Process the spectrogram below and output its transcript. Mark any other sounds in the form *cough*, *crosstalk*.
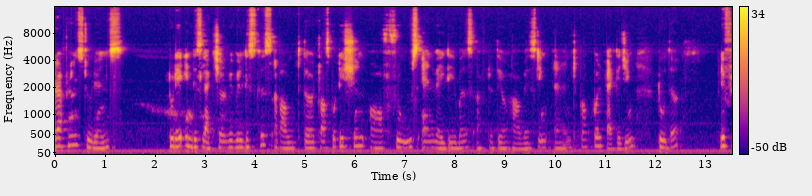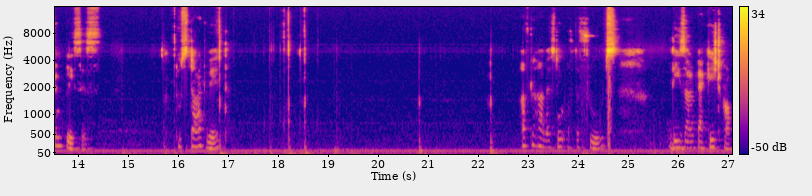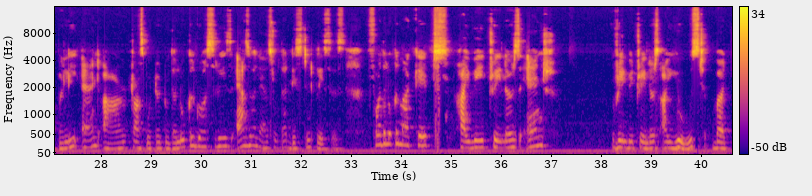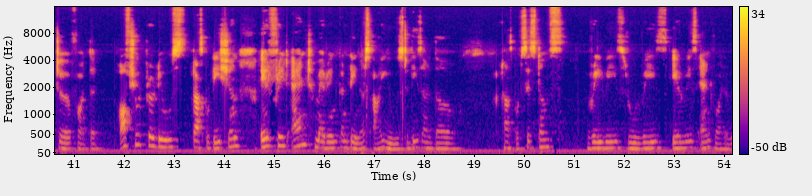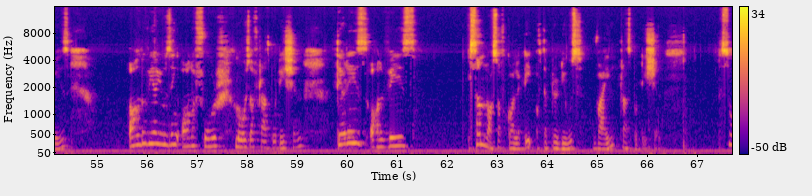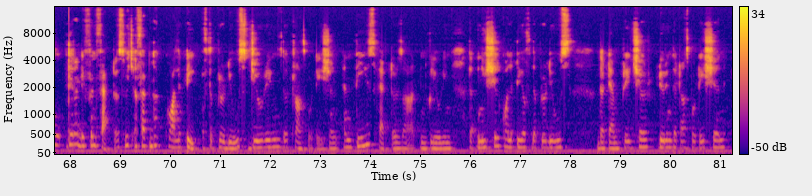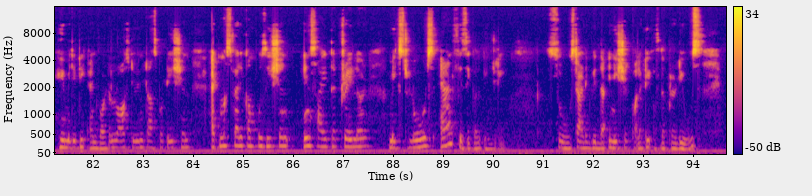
Good afternoon students. Today in this lecture we will discuss about the transportation of fruits and vegetables after their harvesting and proper packaging to the different places. To start with after harvesting of the fruits these are packaged properly and are transported to the local groceries as well as to the distant places. For the local markets, highway trailers and railway trailers are used, but uh, for the offshore produce transportation, air freight and marine containers are used. These are the transport systems, railways, roadways, airways and waterways although we are using all of four modes of transportation there is always some loss of quality of the produce while transportation. So there are different factors which affect the quality of the produce during the transportation and these factors are including the initial quality of the produce the temperature during the transportation, humidity and water loss during transportation, atmospheric composition inside the trailer, mixed loads and physical injury. So starting with the initial quality of the produce,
